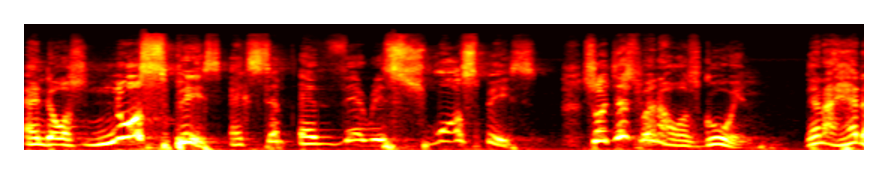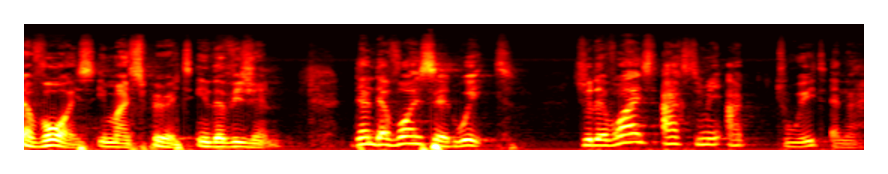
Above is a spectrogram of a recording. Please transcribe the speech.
And there was no space except a very small space. So just when I was going, then I heard a voice in my spirit in the vision. Then the voice said, Wait. So the voice asked me to wait, and I,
